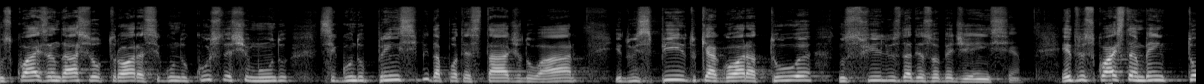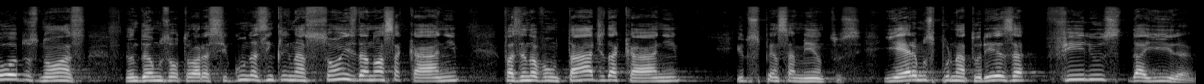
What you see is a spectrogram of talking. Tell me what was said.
nos quais andastes outrora, segundo o curso deste mundo, segundo o príncipe da potestade do ar e do espírito que agora atua nos filhos da desobediência, entre os quais também todos nós andamos outrora segundo as inclinações da nossa carne, fazendo a vontade da carne e dos pensamentos, e éramos por natureza filhos da ira,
